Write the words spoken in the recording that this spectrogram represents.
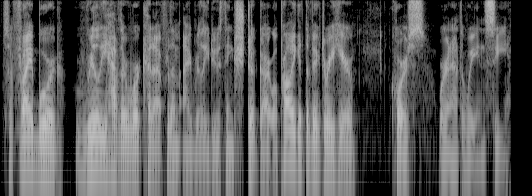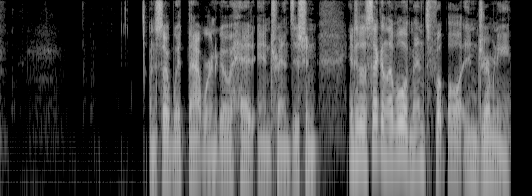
So Freiburg really have their work cut out for them. I really do think Stuttgart will probably get the victory here. Of course, we're going to have to wait and see. And so, with that, we're going to go ahead and transition into the second level of men's football in Germany.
